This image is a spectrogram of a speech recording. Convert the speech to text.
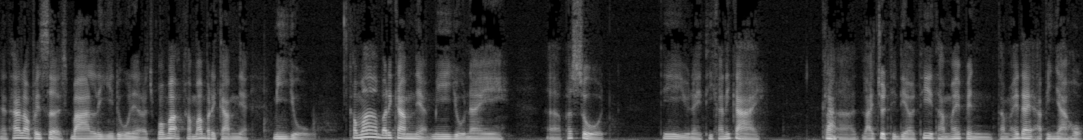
นะถ้าเราไปเสิร์ชบาลีดูเนี่ยเราจะพบว่าคำว่าบริกรรมเนี่ยมีอยู่คำว่าบริกรรมเนี่ยมีอยู่ในเอ่อพระสูตรที่อยู่ในทีฆานิกายครับอ่าหลายจุดทีเดียวที่ทำให้เป็นทำให้ได้อภิญญาหก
